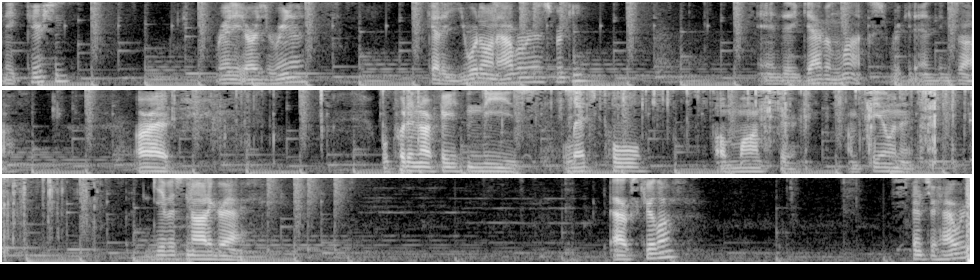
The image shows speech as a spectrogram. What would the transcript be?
Nate Pearson, Randy Arozarena, got a Yordan Alvarez rookie, and a Gavin Lux rookie to end things off. All right, we're putting our faith in these. Let's pull a monster. I'm feeling it. Give us an autograph. Alex Kirilloff. Spencer Howard.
